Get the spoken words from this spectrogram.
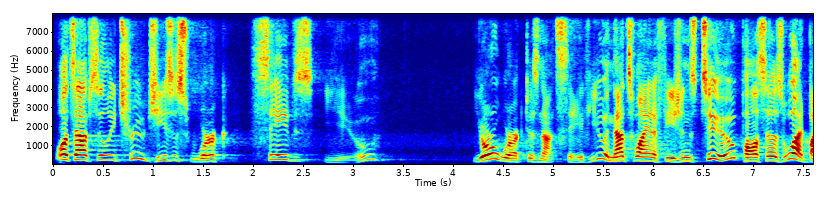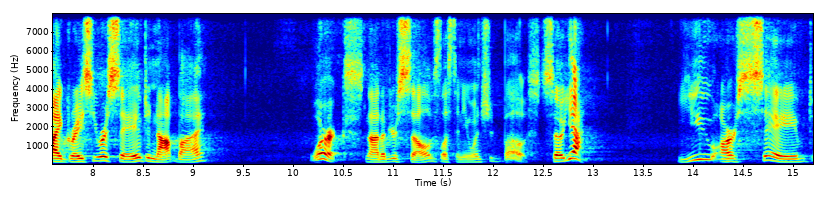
Well, it's absolutely true. Jesus' work saves you. Your work does not save you. And that's why in Ephesians 2, Paul says, What? By grace you are saved and not by works, not of yourselves, lest anyone should boast. So, yeah, you are saved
